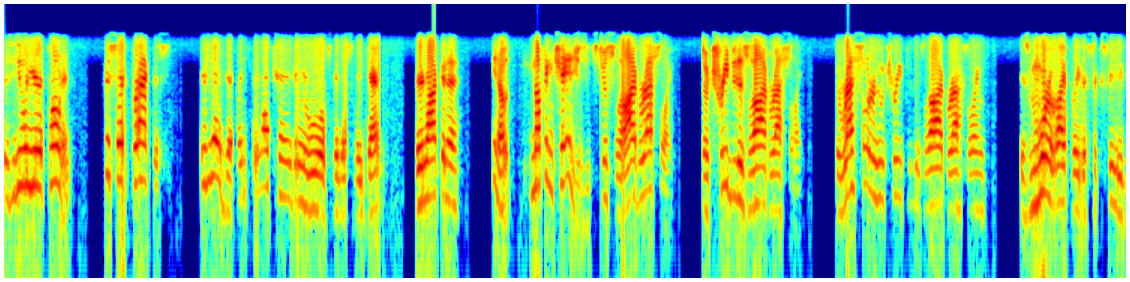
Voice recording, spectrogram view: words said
is you and your opponent. Just like practice. There's no difference. They're not changing the rules for this weekend. They're not going to, you know, nothing changes. It's just live wrestling. So treat it as live wrestling. The wrestler who treats it as live wrestling is more likely to succeed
